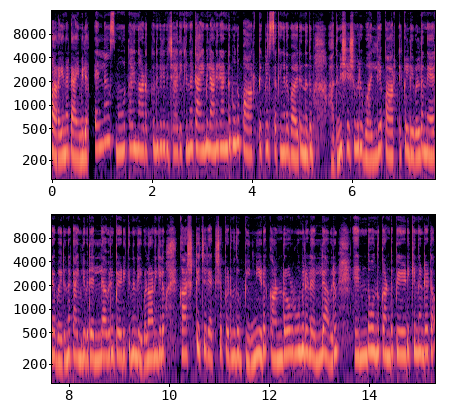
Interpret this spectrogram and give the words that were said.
പറയുന്ന ടൈമിൽ എല്ലാം സ്മൂത്തായി നടക്കുന്നവർ വിചാരിക്കുന്ന ടൈമിലാണ് രണ്ട് മൂന്ന് പാർട്ടിക്കിൾസ് ഒക്കെ ഇങ്ങനെ വരുന്നതും. അതിനുശേഷം ഒരു വലിയ പാർട്ടിക്കിൾ ഇവളുടെ നേരെ വരുന്ന ടൈമിൽ ഇവരെല്ലാവരും പേടിക്കുന്നുണ്ട്. ഇവളാണെങ്കിലും കഷ്ടിച്ച് രക്ഷപ്പെടുന്നതും പിന്നീട് കൺട്രോൾ റൂമിലുള്ള എല്ലാവരും എന്തോ ഒന്ന് കണ്ട് പേടിക്കുന്നുണ്ട് കേട്ടോ.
